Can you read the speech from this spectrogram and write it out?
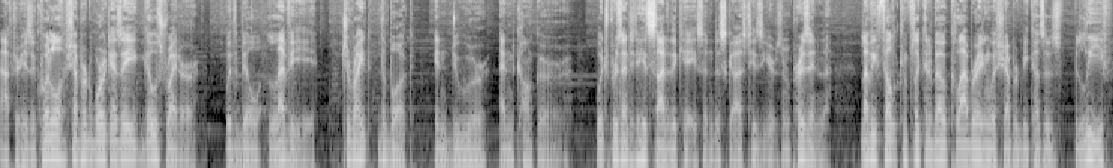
After his acquittal, Shepard worked as a ghostwriter with Bill Levy to write the book Endure and Conquer, which presented his side of the case and discussed his years in prison. Levy felt conflicted about collaborating with Shepard because of his belief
